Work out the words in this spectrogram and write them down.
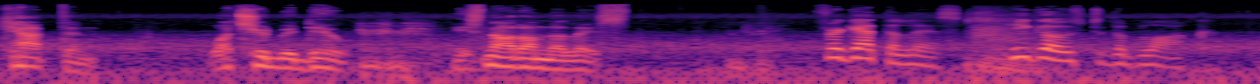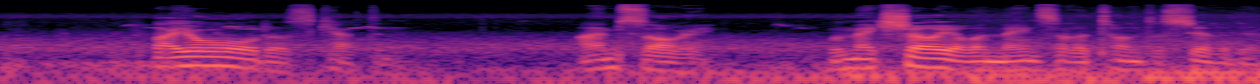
Captain, what should we do? He's not on the list. Forget the list. He goes to the block. By your orders, Captain. I'm sorry. We'll make sure your remains are returned to Cyrodiil.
